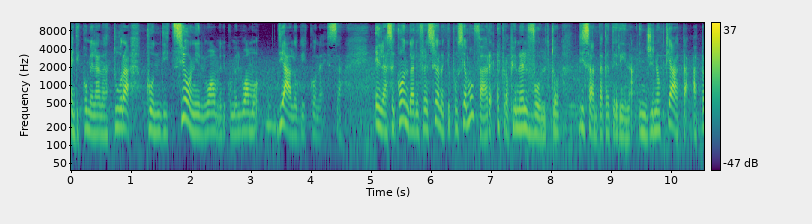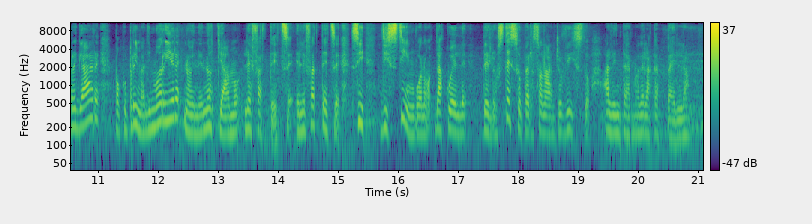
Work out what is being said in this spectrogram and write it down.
e di come la natura condizioni l'uomo, di come l'uomo dialoghi con essa. E la seconda riflessione che possiamo fare è proprio nel volto di Santa Caterina, inginocchiata a pregare, poco prima di morire noi ne notiamo le fattezze e le fattezze si distinguono da quelle dello stesso personaggio visto all'interno della cappella.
